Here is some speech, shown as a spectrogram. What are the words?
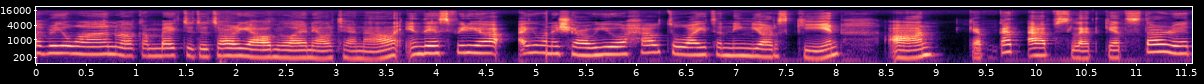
everyone, welcome back to tutorial millennial channel. In this video, I want to show you how to whitening your skin on CapCut apps. Let's get started.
